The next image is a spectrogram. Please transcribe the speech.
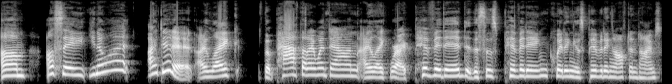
Um, I'll say, you know what? I did it. I like the path that I went down. I like where I pivoted. This is pivoting. Quitting is pivoting oftentimes.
